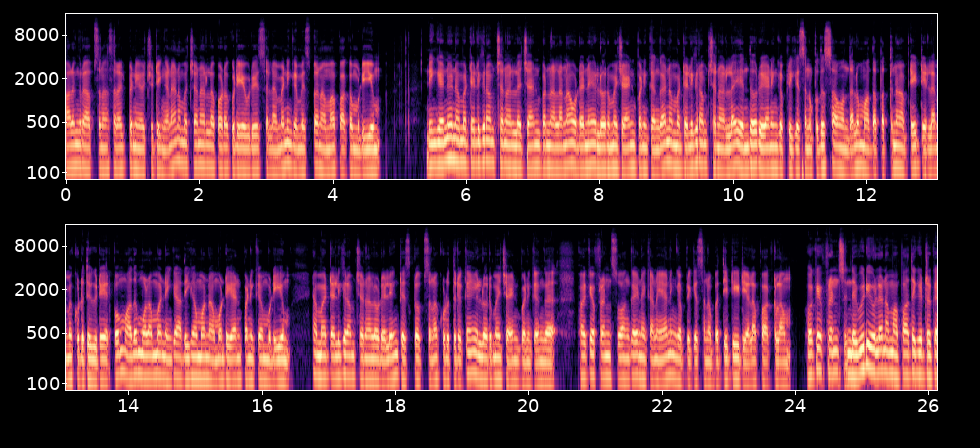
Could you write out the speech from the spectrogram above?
ஆளுங்கிற ஆப்ஷனை செலக்ட் பண்ணி வச்சுட்டிங்கன்னா நம்ம சேனலில் போடக்கூடிய வீடியோஸ் எல்லாமே நீங்கள் மிஸ் பண்ணாமல் பார்க்க முடியும். நீங்கள் இன்னும் நம்ம டெலிகிராம் சேனலில் ஜாயின் பண்ணலைன்னா உடனே எல்லோருமே ஜாயின் பண்ணிக்கோங்க. நம்ம டெலிகிராம் சேனலில் எந்த ஒரு ஏர்னிங் அப்ளிகேஷன் புதுசாக வந்தாலும் அதை பற்றின அப்டேட் எல்லாமே கொடுத்துக்கிட்டே இருப்போம். அது மூலமாக நீங்கள் அதிகமான அமௌண்ட் ஏர்ன் பண்ணிக்க முடியும். நம்ம டெலிகிராம் சேனலோட லிங்க் டிஸ்கிரிப்ஷனில் கொடுத்துருக்கேன். எல்லோருமே ஜாயின் பண்ணிக்கோங்க. ஓகே ஃப்ரெண்ட்ஸ் வாங்க எனக்கான ஏர்னிங் அப்ளிகேஷனை பற்றி டீட்டெயிலாக பார்க்கலாம். ஓகே ஃப்ரெண்ட்ஸ் இந்த வீடியோவில் நம்ம பார்த்துக்கிட்டு இருக்க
